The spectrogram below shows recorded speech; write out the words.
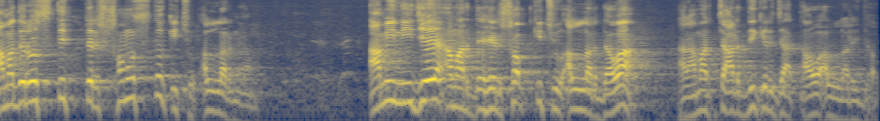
আমাদের অস্তিত্বের সমস্ত কিছু আল্লাহর নিয়ামত। আমি নিজে আমার দেহের সব কিছু আল্লাহর দেওয়া আর আমার চারদিকের যা তাও আল্লাহরই দেওয়া।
